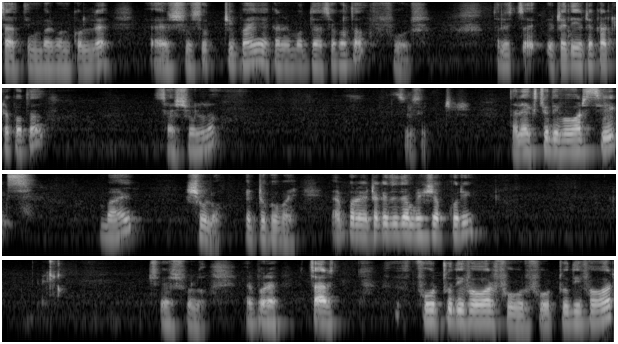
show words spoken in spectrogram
চার তিনবার গুণ করলে সুষট্টি পাই। এখানের মধ্যে আছে কত? ফোর। তাহলে এটা দিয়ে এটা কাটলে কত? চার ষোলো। চৌষট্টি তাহলে x to the power six by ষোলো এটুকু বাই তারপরে এটাকে যদি আমরা হিসাব করি ষোলো। তারপরে চার four to the power four four to the power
